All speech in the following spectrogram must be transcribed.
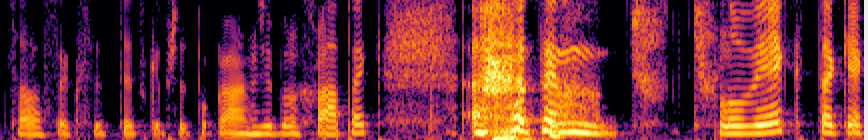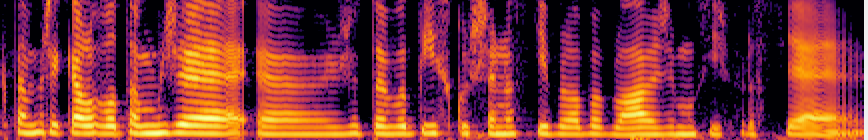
celá sexisticky předpokládám, že byl chlápek, ten člověk, tak jak tam říkal o tom, že, že to je o té zkušenosti, bla, bla, bla, že musíš prostě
